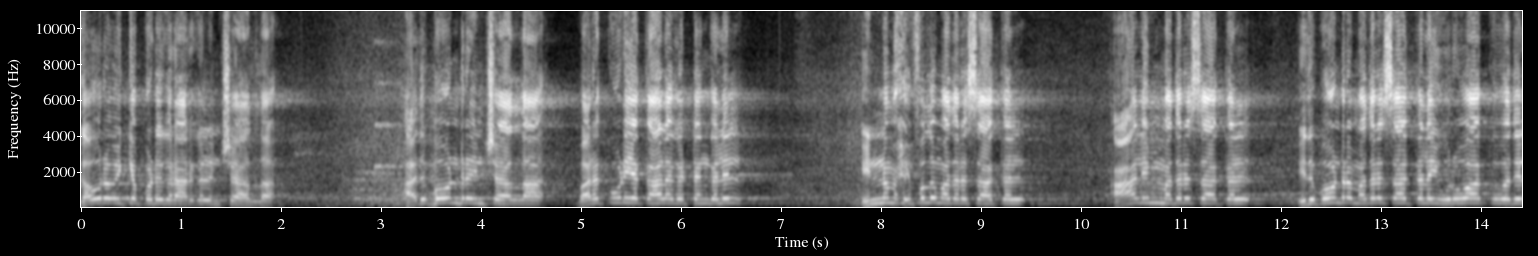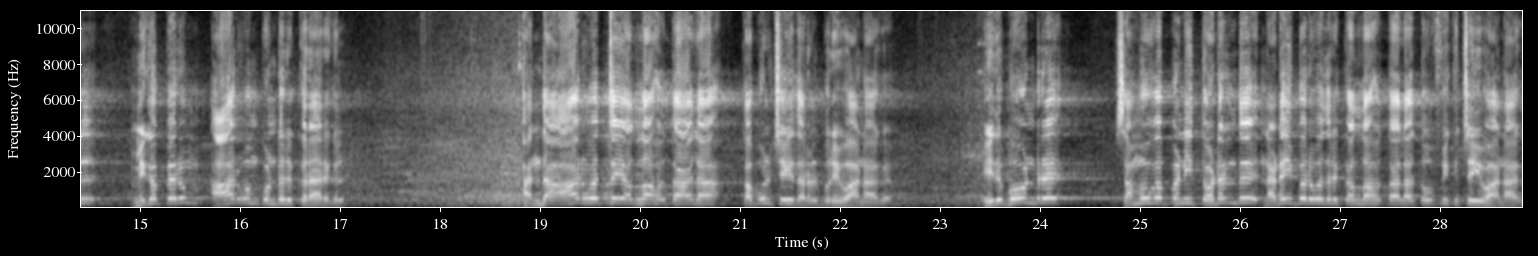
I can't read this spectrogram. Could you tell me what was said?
கௌரவிக்கப்படுகிறார்கள் இன்ஷா அல்லாஹ். அதுபோன்று இன்ஷா அல்லாஹ் வரக்கூடிய காலகட்டங்களில் இன்னும் ஹிஃபுலு மதரசாக்கள் ஆலிம் மதரசாக்கள் இது போன்ற மதரசாக்களை உருவாக்குவதில் மிக பெரும் ஆர்வம் கொண்டிருக்கிறார்கள். அந்த ஆர்வத்தை அல்லாஹு தாலா கபூல் செய்தருள் புரிவானாக. இதுபோன்று சமூக பணி தொடர்ந்து நடைபெறுவதற்கு அல்லாஹு தாலா தௌஃபிக்கு செய்வானாக.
